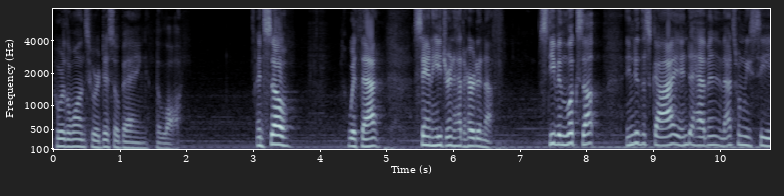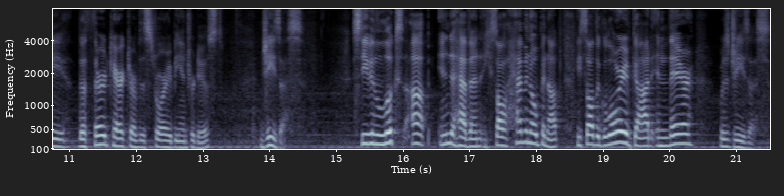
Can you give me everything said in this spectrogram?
who are the ones who are disobeying the law. And so, with that, Sanhedrin had heard enough. Stephen looks up into the sky, into heaven, and that's when we see the third character of the story be introduced Jesus. Stephen looks up into heaven. He saw heaven open up. He saw the glory of God, and there was Jesus.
